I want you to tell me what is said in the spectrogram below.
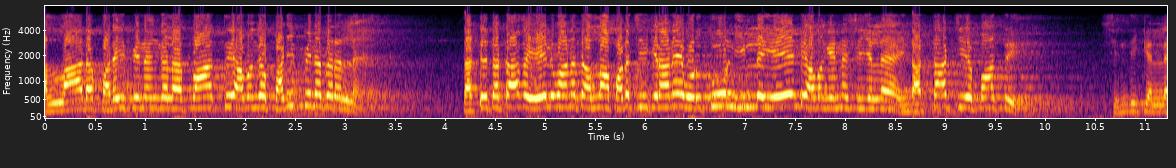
அல்லாட படைப்பினங்களை பார்த்து அவங்க படிப்பின பெறல தட்டு தட்டாக ஏழுவானத்தை அல்லாஹ் படைச்சிக்கிறானே ஒரு தூண் இல்லையேண்டு அவங்க என்ன செய்யல? இந்த அட்டாட்சியை பார்த்து சிந்திக்கல.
